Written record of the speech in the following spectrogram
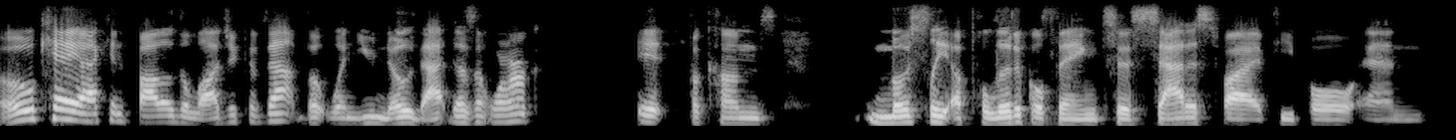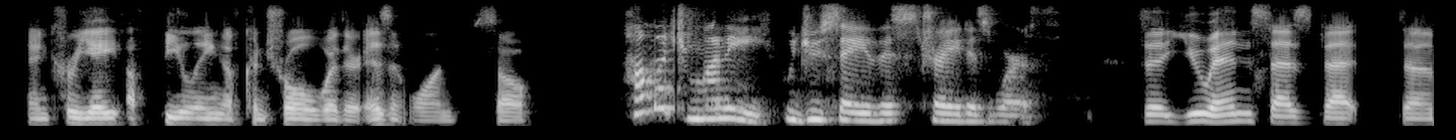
Okay, I can follow the logic of that, but when you know that doesn't work, it becomes mostly a political thing to satisfy people and and create a feeling of control where there isn't one. So How much money would you say this trade is worth? The UN says that the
